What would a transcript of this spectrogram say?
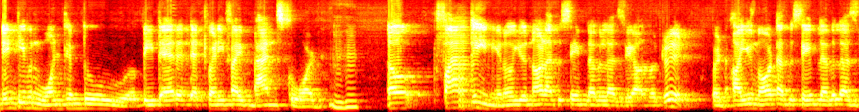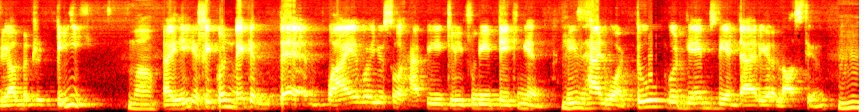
didn't even want him to be there in that 25 man squad. Mm-hmm. Now, fine, you know, you're not at the same level as Real Madrid, but are you not at the same level as Real Madrid B? Wow. Uh, he, if he couldn't make it there, why were you so happy, gleefully taking him? Mm-hmm. He's had what, two good games the entire year last year. Mm-hmm.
